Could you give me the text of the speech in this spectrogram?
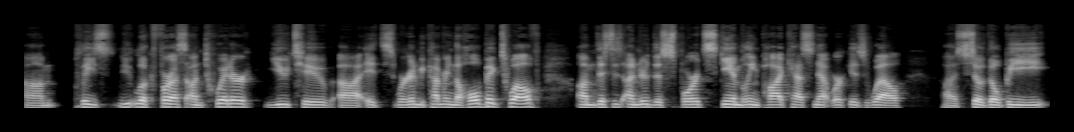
Um, please look for us on Twitter, YouTube. Uh, it's we're going to be covering the whole Big 12. Um, this is under the Sports Gambling Podcast Network as well. Uh, so there'll be,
